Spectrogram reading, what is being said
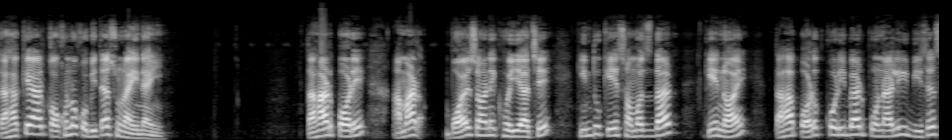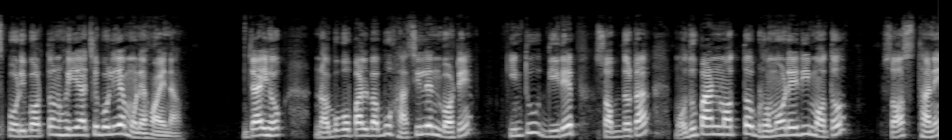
তাহাকে আর কখনো কবিতা শুনাই নাই। তাহার পরে আমার বয়স অনেক হইয়াছে, কিন্তু কে সমজদার, কে নয়, তাহা পরখ করিবার প্রণালীর বিশেষ পরিবর্তন হইয়াছে বলিয়া মনে হয় না। যাই হোক নবগোপালবাবু হাসিলেন বটে, কিন্তু দিরেফ শব্দটা মধুপানমত্ত ভ্রমরেরই মতো সস্থানে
